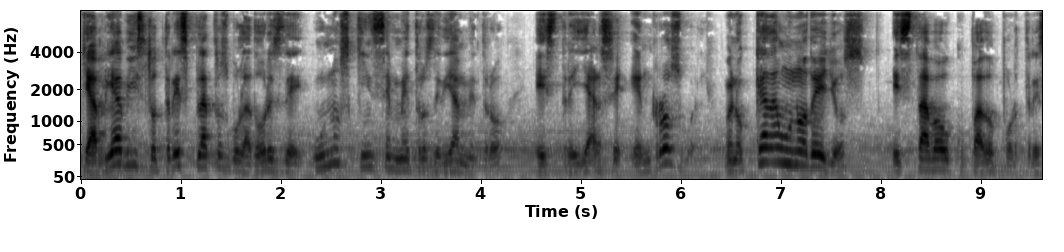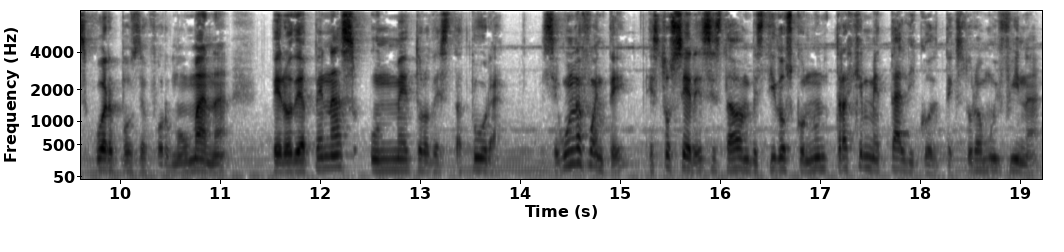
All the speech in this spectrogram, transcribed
que habría visto tres platos voladores de unos 15 metros de diámetro estrellarse en Roswell. Bueno, cada uno de ellos estaba ocupado por tres cuerpos de forma humana, pero de apenas un metro de estatura. Según la fuente, estos seres estaban vestidos con un traje metálico de textura muy fina,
